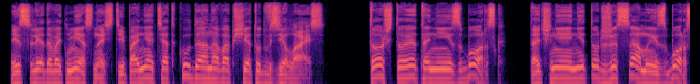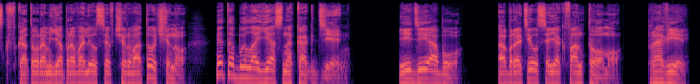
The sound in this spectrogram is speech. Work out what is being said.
— исследовать местность и понять, откуда она вообще тут взялась. То, что это не Изборск, точнее, не тот же самый Изборск, в котором я провалился в червоточину, это было ясно как день. «Иди, Абу, Обратился я к фантому. «Проверь,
